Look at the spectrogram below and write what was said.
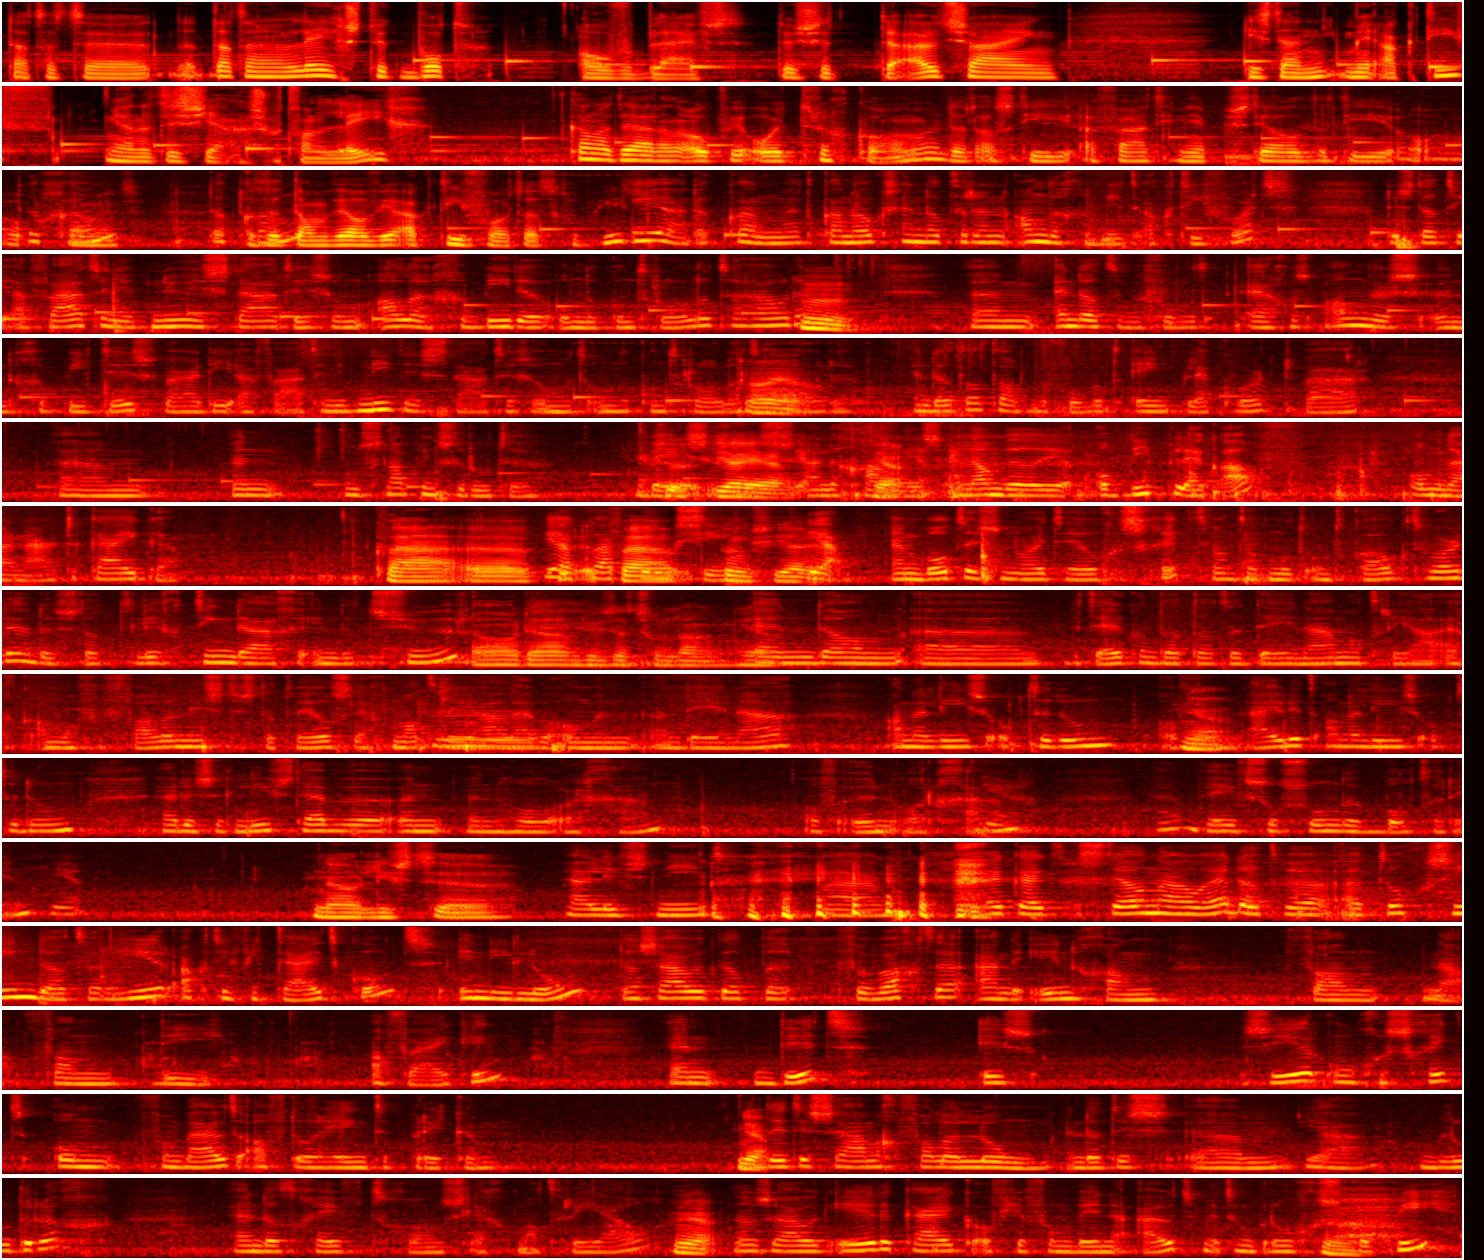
dat, het, eh, dat- er een leeg stuk bot overblijft. Dus het, de uitzaaiing is daar niet meer actief. Ja, dat is ja, een soort van leeg. Kan het daar dan ook weer ooit terugkomen? Dat als die avatinib bestelt, dat die o- op een gegeven kan. moment... Dat Dat het dan wel weer actief wordt, dat gebied? Ja, dat kan. Maar het kan ook zijn dat er een ander gebied actief wordt. Dus dat die avatinib nu in staat is om alle gebieden onder controle te houden. Hmm. Ehm, en dat er bijvoorbeeld ergens anders een gebied is waar die avatinib niet in staat is om het onder controle te Oh ja. houden. En dat dat dan bijvoorbeeld één plek wordt waar ehm, een ontsnappingsroute bezig ja, ja. is, aan de gang is. En dan wil je op die plek af om daarnaar te kijken. Qua, eh, Ja, qua punctie. ja, Ja. ja. en bot is nooit heel geschikt, want dat moet ontkalkt worden. Dus dat ligt tien dagen in het zuur. Oh, daarom duurt dat zo lang. Ja. En dan eh, betekent dat dat het DNA-materiaal eigenlijk allemaal vervallen is. Dus dat we heel slecht materiaal Mm. hebben om een, een DNA-analyse op te doen. Of Ja. een eiwitanalyse op te doen. Dus het liefst hebben we een, een hol orgaan. Of een orgaan. Ja. Hè, weefsel zonder bot erin. Nou, liefst... eh, Ja, liefst niet. maar hè, kijk, stel nou hè, dat we eh, toch zien dat er hier activiteit komt in die long. Dan zou ik dat verwachten aan de ingang van, nou, van die afwijking. En dit is zeer ongeschikt om van buitenaf doorheen te prikken. Ja. dit is samengevallen long. En dat is ehm, ja, bloederig. En dat geeft gewoon slecht materiaal. ja. Dan zou ik eerder kijken of je van binnenuit met een bronchoscopie.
